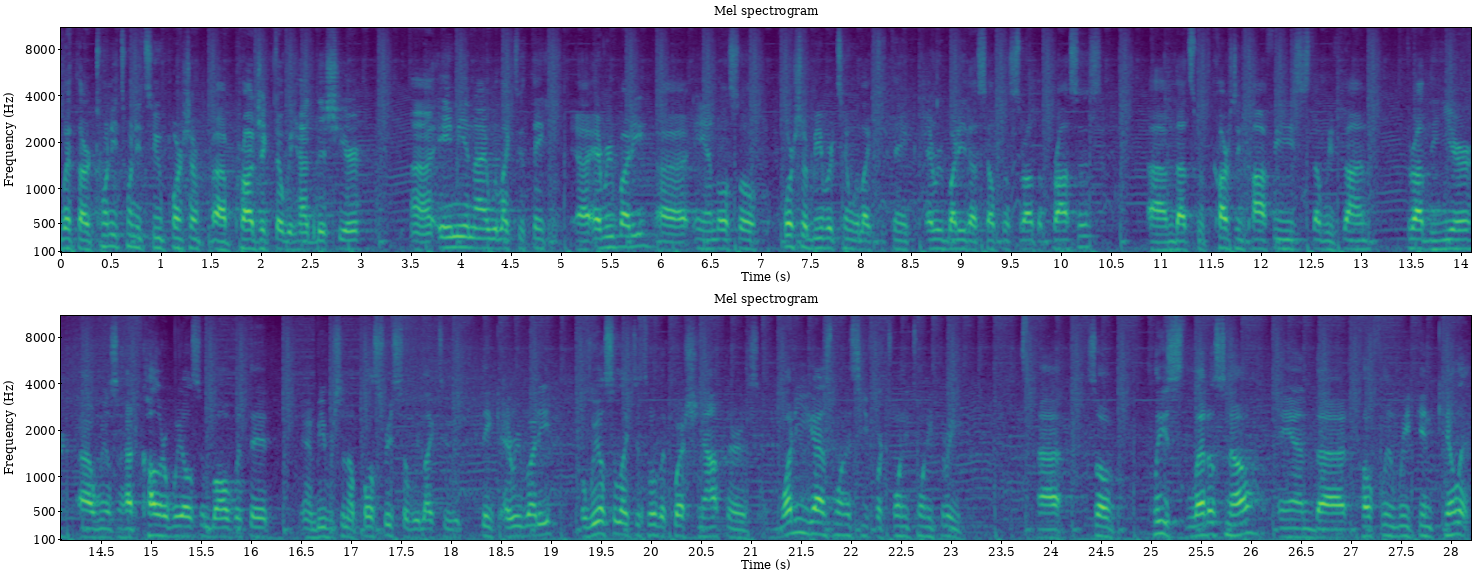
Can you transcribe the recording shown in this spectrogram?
with our 2022 Porsche uh, project that we had this year. Uh, Amy and I would like to thank uh, everybody, and also Porsche Beaverton would like to thank everybody that's helped us throughout the process. Um, that's with Cars and Coffees that we've done throughout the year. Uh, we also had Color Wheels involved with it and Beaverton Upholstery, so we'd like to thank everybody. But we also like to throw the question out there is, what do you guys want to see for 2023? Uh, so please let us know, and hopefully we can kill it,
